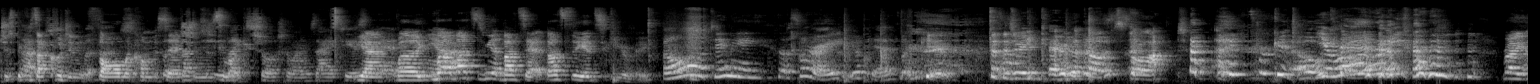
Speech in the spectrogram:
just because I couldn't form a conversation that's as much. like social anxiety. Yeah, it? well, like, yeah. well, that's yeah, that's it. That's the insecurity. Oh, Dinny, that's all right. You're okay. Thank you. Was really caring about so much. Fucking hell. You're right. Right,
